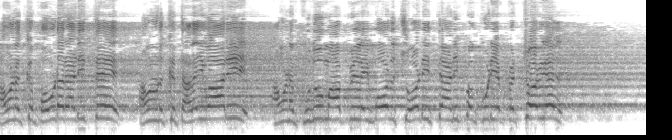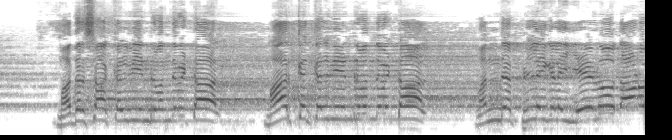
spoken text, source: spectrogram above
அவனுக்கு பவுடர் அடித்து அவனுக்கு தலைவாரி அவனை புது மாப்பிள்ளை போல் சோடித்து அனுப்பக்கூடிய பெற்றோர்கள் மதர்சா கல்வி என்று வந்துவிட்டால் மார்க்க கல்வி என்று வந்துவிட்டால் வந்த பிள்ளைகளை ஏனோ தானோ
